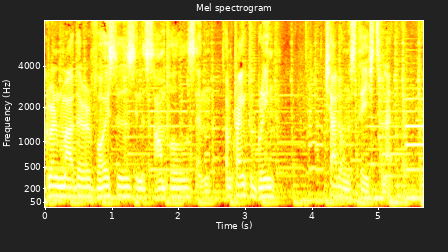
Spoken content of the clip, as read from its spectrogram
grandmother voices in the samples, and I'm trying to bring Chad on stage tonight.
